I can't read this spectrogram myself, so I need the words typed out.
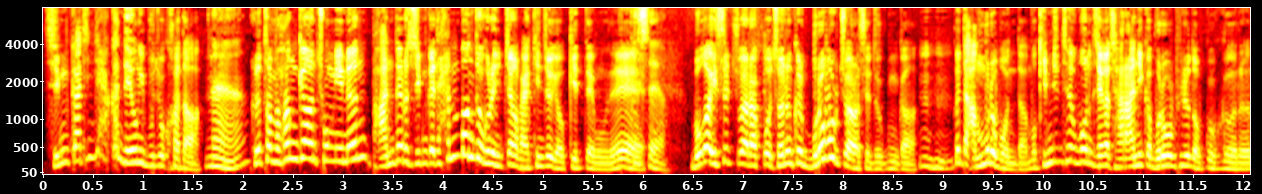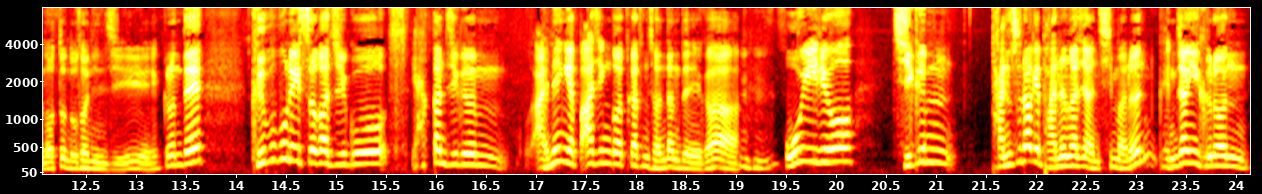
지금까지는 약간 내용이 부족하다. 네. 그렇다면 황교안 총리는 반대로 지금까지 한 번도 그런 입장을 밝힌 적이 없기 때문에 글쎄요. 뭐가 있을 줄 알았고 저는 그걸 물어볼 줄 알았어요 누군가. 음흠. 근데 안 물어본다. 뭐 김진태 후보는 제가 잘 아니까 물어볼 필요도 없고 그거는 어떤 노선인지. 그런데 그 부분에 있어가지고 약간 지금 알맹이에 빠진 것 같은 전당대회가 음흠. 오히려 지금 단순하게 반응하지 않지만은 굉장히 그런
